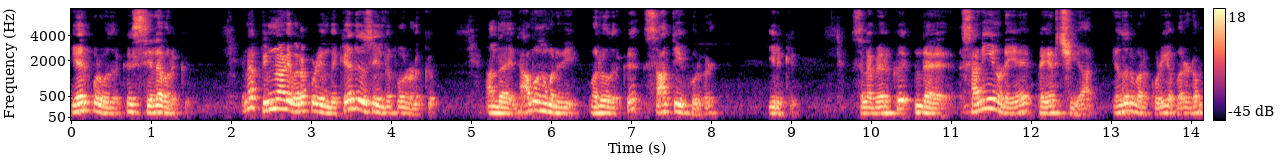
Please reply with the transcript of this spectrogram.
ஏற்படுவதற்கு சிலவருக்கு ஏன்னா பின்னாடி வரக்கூடிய இந்த கேது திசையில் அந்த ஞாபக மறதி வருவதற்கு சாத்தியக்கூறுகள் இருக்குது சில பேருக்கு இந்த சனியினுடைய பெயர்ச்சியார் எதிர்வரக்கூடிய வருடம்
